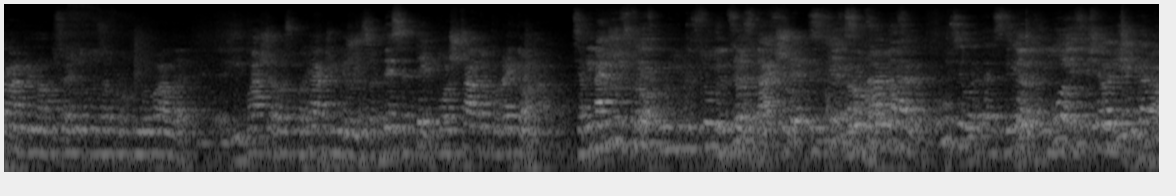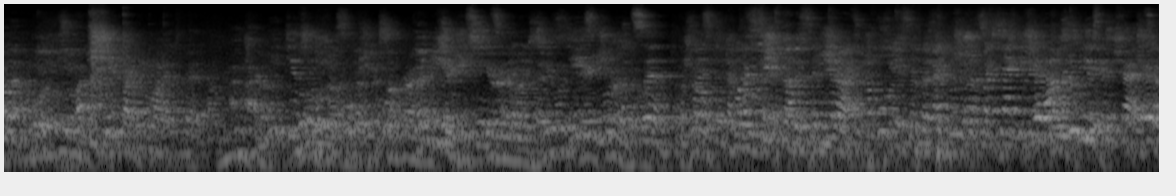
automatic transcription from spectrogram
правильно абсолютно запропонували е, і ваше розпорядження що 10 площадок в районах. Це перший крок. І плюс далі Здесь робити. надо узел это сделать. Вот человек, который вообще понимает в этом. Они дежурят. Общее собрание юридические организации, я Здесь еще нужно раз говорю, центр. пожалуйста. Так а здесь надо встречаться. Кого вы Здесь надо собираете? Нужно встречаться. подтягивать Там вас. люди встречаются,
